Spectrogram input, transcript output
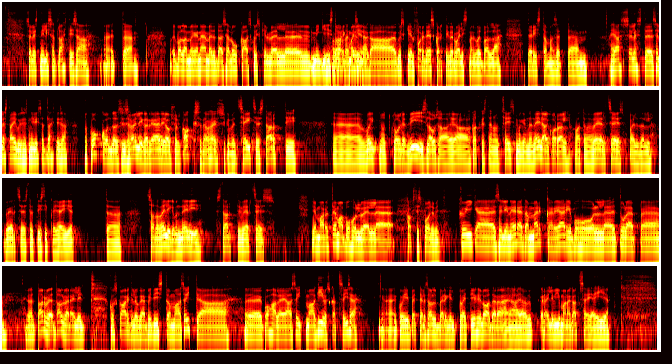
sellest nii lihtsalt lahti ei saa, et võib-olla me näeme teda seal UK-s kuskil veel äh, mingi historikmasinaga kuskil Ford Escorti kõrvalistmel võib-olla tõristamas, et ähm, jah, sellest, sellest haigusest nii lihtsalt lahti ei saa. no kokku on tal siis rallikarjääri jooksul kakssada üheksakümmend seitse starti, äh, võitnud kolmkümmend viis lausa ja katkestanud seitsmekümne neljal korral, vaatame WRC-s, palju tal WRC statistika jäi, et et sada nelikümmend neli starti WRC-s. ja ma arvan, et tema puhul veel kaksteist poodiumit. kõige selline eredam märk karjääri puhul tuleb ühelt talve, talverallilt, kus kaardilugeja pidi istuma sõitja kohale ja sõitma kiiruskatse ise. kui Peter Solbergilt võeti juhiload ära ja, ja ralli viimane katse jäi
